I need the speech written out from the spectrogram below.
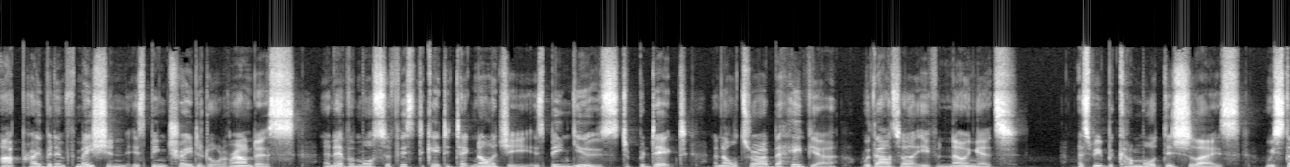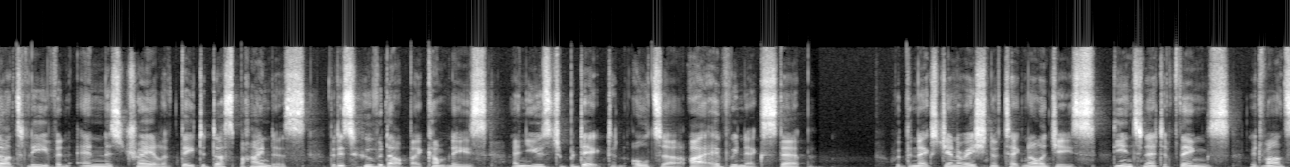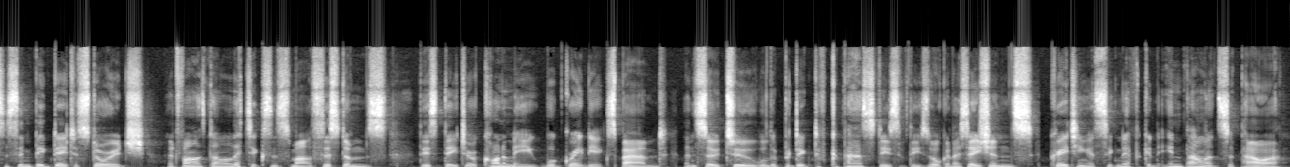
Our private information is being traded all around us, and ever more sophisticated technology is being used to predict and alter our behavior without our even knowing it. As we become more digitalized, we start to leave an endless trail of data dust behind us that is hoovered up by companies and used to predict and alter our every next step. With the next generation of technologies, the Internet of Things, advances in big data storage, advanced analytics and smart systems, this data economy will greatly expand, and so too will the predictive capacities of these organizations, creating a significant imbalance of power.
